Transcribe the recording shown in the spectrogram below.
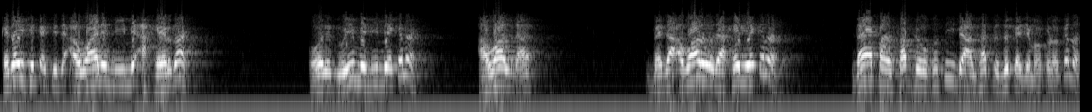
カダイシェケチでアワリニメアヘラ。オレドウィメニメカナ。アワルダ。ベダアワルダヘリカナ。دا پانساب ته وخصي بیا انساب ته ذکر جمع کړو کنه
